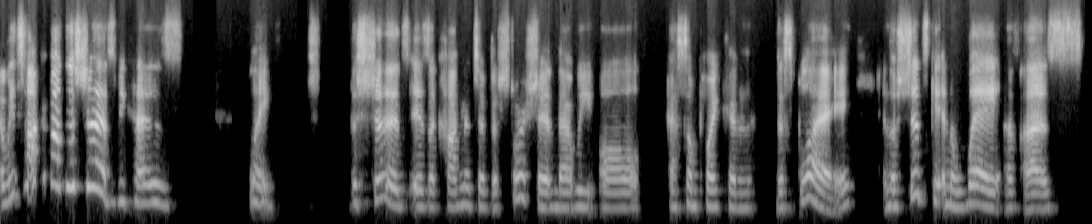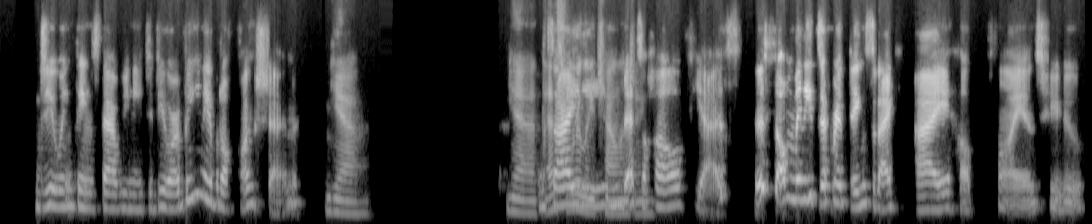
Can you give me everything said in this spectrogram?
and we talk about the shoulds because like the shoulds is a cognitive distortion that we all at some point can display and those shoulds get in the way of us doing things that we need to do or being able to function yeah yeah that's Anxiety, really challenging. mental health yes. There's so many different things that i i help clients who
